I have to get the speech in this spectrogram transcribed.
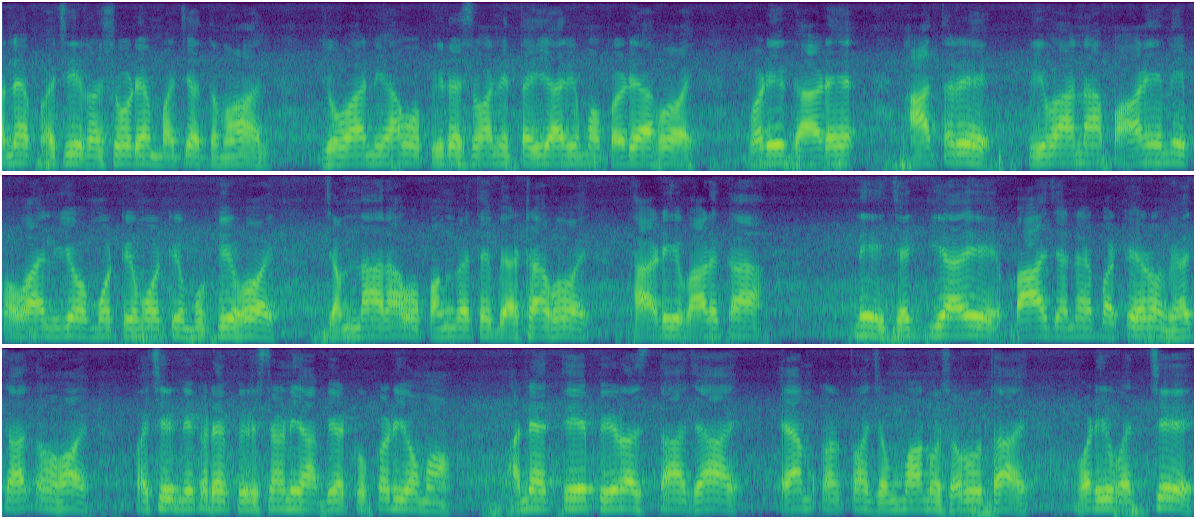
અને પછી રસોડે મચે ધમાલ. જોવાની આવો, પીરસવાની તૈયારીમાં પડ્યા હોય. વળી ગાડે આંતરે પીવાના પાણીની પવાલીઓ મોટી મોટી મૂકી હોય. જમનારાઓ પંગતે બેઠા હોય. થાળી, વાડકાની જગ્યાએ બાજ અને બટેરો વહેંચાતો હોય. પછી નીકળે પીરસણિયા બે ટુકડીઓમાં. અને તે પીરસતા જાય. એમ કરતો જમવાનું શરૂ થાય. વળી વચ્ચે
